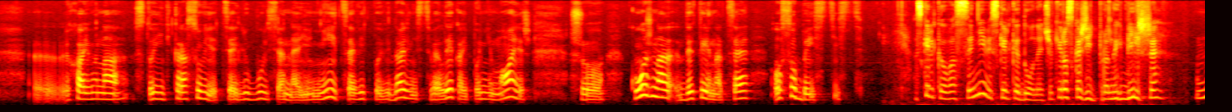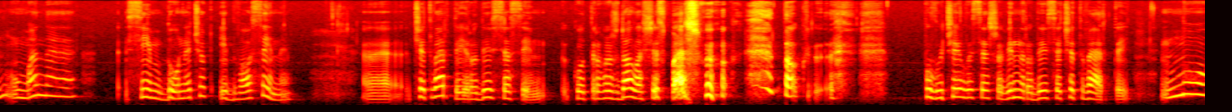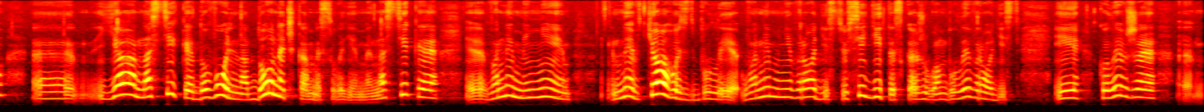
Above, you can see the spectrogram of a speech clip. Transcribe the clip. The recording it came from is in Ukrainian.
е, хай вона стоїть, красується і любуйся нею. Ні, це відповідальність велика і понімаєш, що кожна дитина це особистість. А скільки у вас синів і скільки донечок? І розкажіть про них більше. У мене сім донечок і два сини. Е, Четвертий родився син, котрого ждала ще спершу. Так вийшло, що він родився четвертий. Ну, е, я настільки довольна донечками своїми, настільки е, вони мені не в тягость були, вони мені в радість. Усі діти, скажу вам, були в радість. І коли вже ем,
